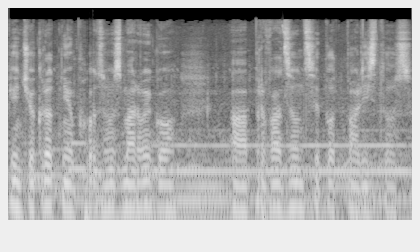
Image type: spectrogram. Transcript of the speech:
Pięciokrotnie obchodzą zmarłego, a prowadzący podpali stos.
